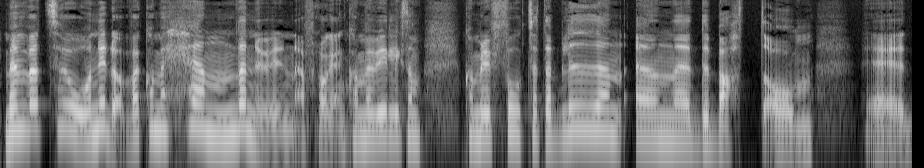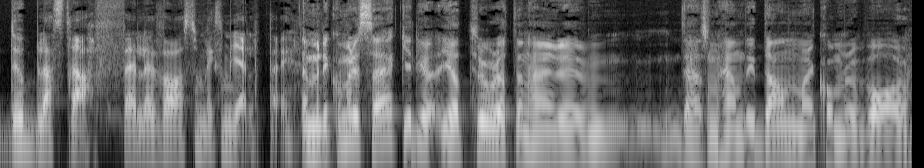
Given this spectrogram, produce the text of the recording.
Men vad tror ni då? Vad kommer hända nu i den här frågan? Kommer, vi liksom, kommer det fortsätta bli en, en eh, debatt om eh, dubbla straff eller vad som liksom hjälper? Ja, men det kommer det säkert. Jag, jag, tror att den här, eh, det här som hände i Danmark kommer att vara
